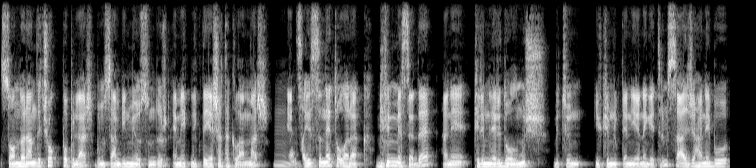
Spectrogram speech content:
son dönemde çok popüler. Bunu sen bilmiyorsundur. Emeklilikte yaşa takılanlar. Hı. Yani sayısı net olarak bilinmese de hani primleri dolmuş, bütün yükümlülüklerini yerine getirmiş. Sadece hani bu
